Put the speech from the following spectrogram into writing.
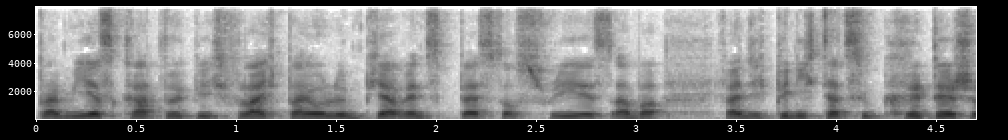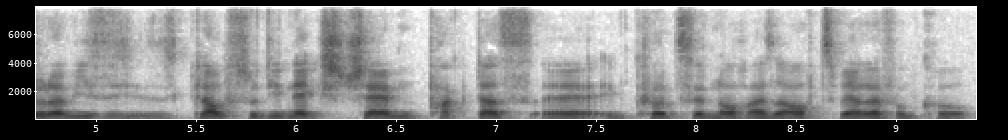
bei mir ist gerade wirklich vielleicht bei Olympia, wenn es Best of Three ist, aber ich weiß nicht, bin ich dazu kritisch oder wie glaubst du, die Next Gen packt das äh, in Kürze noch, also auch Zverev und Co.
